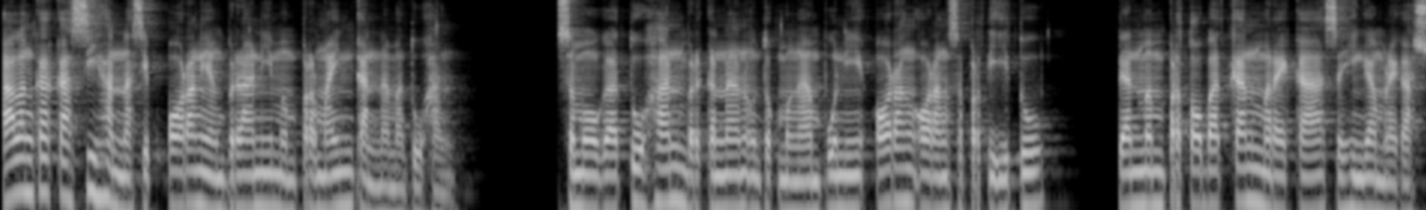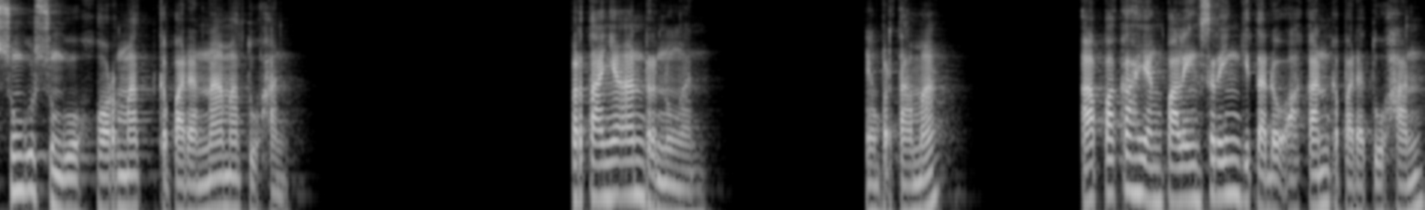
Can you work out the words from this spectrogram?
Alangkah kasihan nasib orang yang berani mempermainkan nama Tuhan. Semoga Tuhan berkenan untuk mengampuni orang-orang seperti itu dan mempertobatkan mereka sehingga mereka sungguh-sungguh hormat kepada nama Tuhan. Pertanyaan renungan yang pertama, apakah yang paling sering kita doakan kepada Tuhan?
